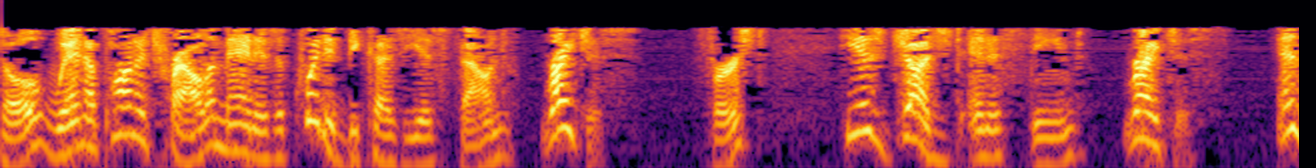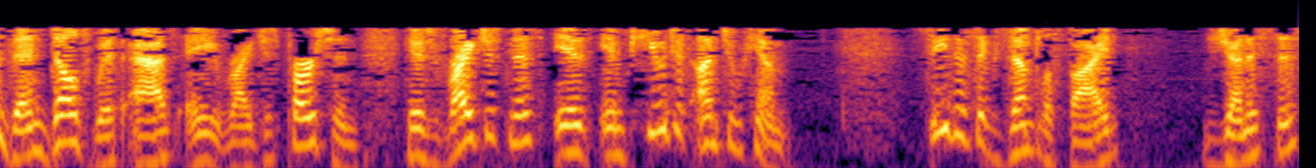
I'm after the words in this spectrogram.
So, when upon a trial a man is acquitted because he is found righteous, first, he is judged and esteemed righteous, and then dealt with as a righteous person. His righteousness is imputed unto him. See this exemplified Genesis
